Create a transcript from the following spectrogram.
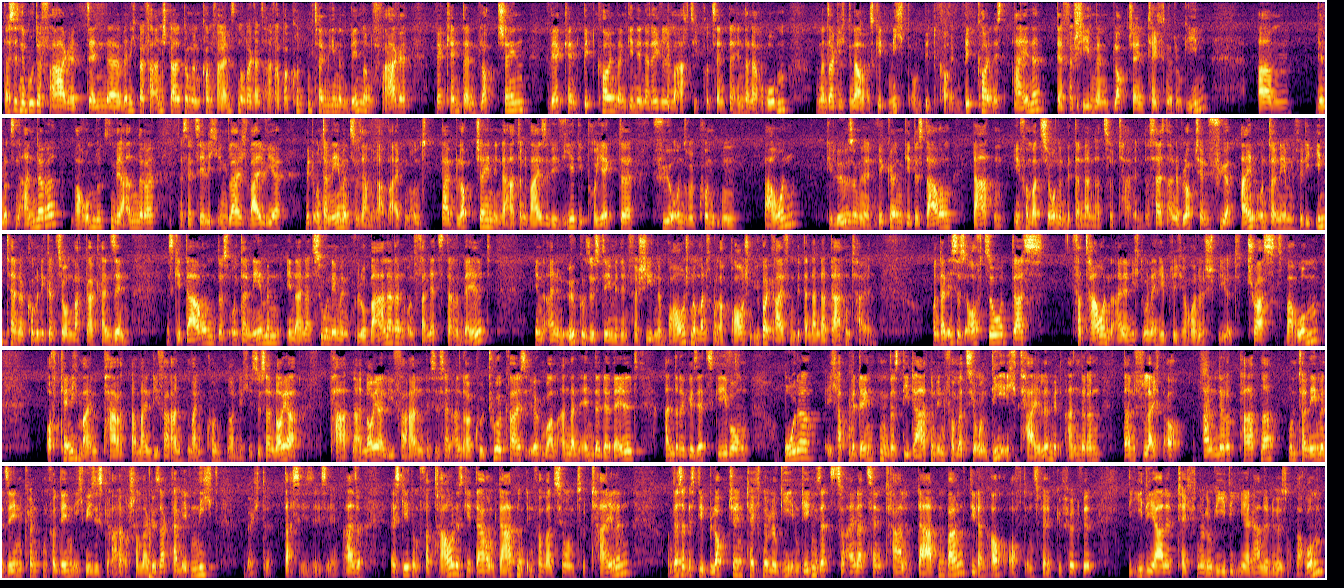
Das ist eine gute Frage, denn äh, wenn ich bei Veranstaltungen, Konferenzen oder ganz einfach bei Kundenterminen bin und frage, wer kennt denn Blockchain, wer kennt Bitcoin, dann gehen in der Regel immer 80 Prozent der Hände nach oben. Und dann sage ich genau, es geht nicht um Bitcoin. Bitcoin ist eine der verschiedenen Blockchain-Technologien. Ähm, wir nutzen andere. Warum nutzen wir andere? Das erzähle ich Ihnen gleich, weil wir mit Unternehmen zusammenarbeiten. Und bei Blockchain in der Art und Weise, wie wir die Projekte für unsere Kunden bauen, die Lösungen entwickeln, geht es darum, Daten, Informationen miteinander zu teilen. Das heißt, eine Blockchain für ein Unternehmen, für die interne Kommunikation macht gar keinen Sinn. Es geht darum, dass Unternehmen in einer zunehmend globaleren und vernetzteren Welt, in einem Ökosystem in den verschiedenen Branchen und manchmal auch branchenübergreifend miteinander Daten teilen. Und dann ist es oft so, dass Vertrauen eine nicht unerhebliche Rolle spielt. Trust. Warum? Oft kenne ich meinen Partner, meinen Lieferanten, meinen Kunden noch nicht. Es ist ein neuer Partner, ein neuer Lieferant, es ist ein anderer Kulturkreis irgendwo am anderen Ende der Welt, andere Gesetzgebung. Oder ich habe Bedenken, dass die Daten und Informationen, die ich teile mit anderen, dann vielleicht auch andere Partner, Unternehmen sehen könnten, von denen ich, wie Sie es gerade auch schon mal gesagt haben, eben nicht möchte, dass sie sie sehen. Also es geht um Vertrauen, es geht darum, Daten und Informationen zu teilen. Und deshalb ist die Blockchain-Technologie im Gegensatz zu einer zentralen Datenbank, die dann auch oft ins Feld geführt wird, die ideale Technologie, die ideale Lösung. Warum?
